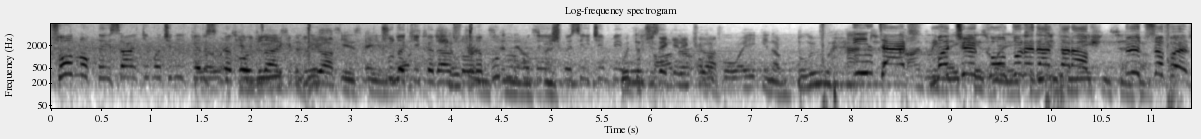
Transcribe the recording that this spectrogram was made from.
Son noktayı sanki maçın ilk yarısında koydular gibi duruyor. Şu dakikadan sonra bu durumun değişmesi için bir mucize gerekiyor. Inter maçı kontrol eden taraf 3-0.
